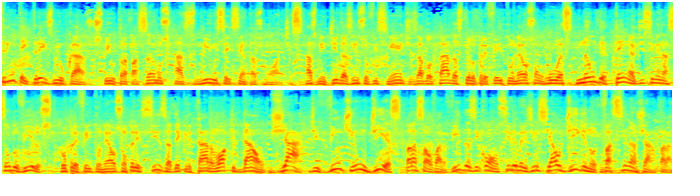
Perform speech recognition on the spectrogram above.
33 mil casos e ultrapassamos as 1.600 mortes. As medidas insuficientes adotadas pelo prefeito Nelson Ruas não detêm a disseminação do vírus. O prefeito Nelson precisa decretar lockdown já de 21 dias para salvar vidas e com auxílio emergencial digno. Vacina já para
